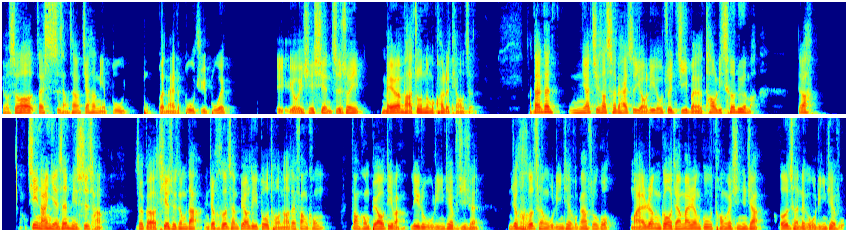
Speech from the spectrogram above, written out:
有时候在市场上加上你的布本来的布局部位有一些限制，所以没办法做那么快的调整。但但你要介绍策略还是有，例如最基本的套利策略嘛，对吧？既然衍生品市场。这个贴水这么大，你就合成标的多头，然后再放空放空标的吧。例如五零 ETF 期权，你就合成五零 ETF。刚刚说过，买认购加卖认沽同一个行情价，合成那个五零 ETF，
